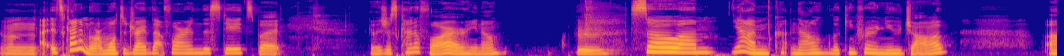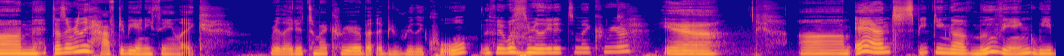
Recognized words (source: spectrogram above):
うん、it's kind of normal to drive that far in the states but it was just kind of far you know Mm. So um yeah, I'm c- now looking for a new job. Um it doesn't really have to be anything like related to my career, but that'd be really cool if it was related to my career. Yeah. Um and speaking of moving, we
